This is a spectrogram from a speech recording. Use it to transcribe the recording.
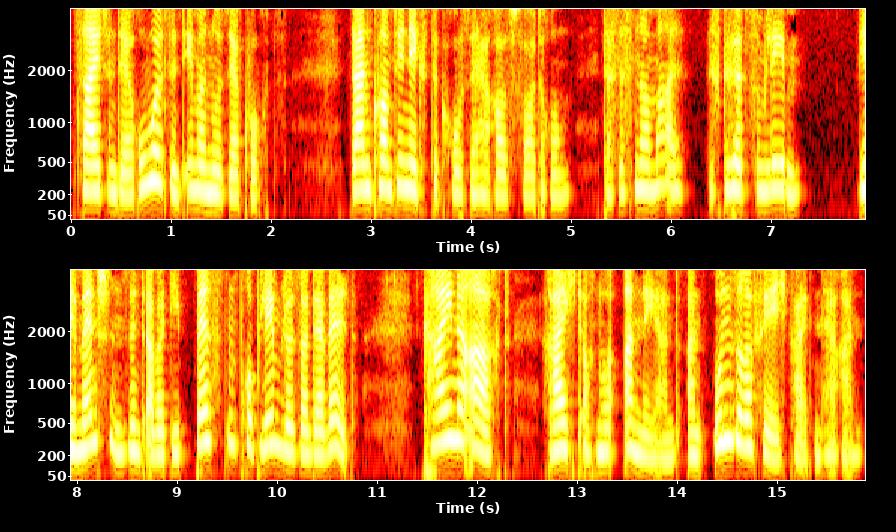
Zeiten der Ruhe sind immer nur sehr kurz. Dann kommt die nächste große Herausforderung. Das ist normal. Es gehört zum Leben. Wir Menschen sind aber die besten Problemlöser der Welt. Keine Art reicht auch nur annähernd an unsere Fähigkeiten heran.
